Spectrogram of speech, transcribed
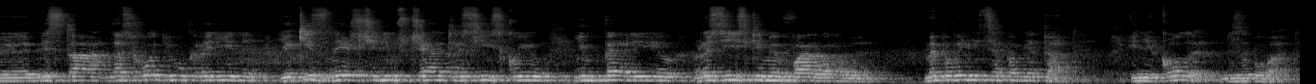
е, міста на сході України, які знищені вщент Російською імперією, російськими варварами. Ми повинні це пам'ятати і ніколи не забувати.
